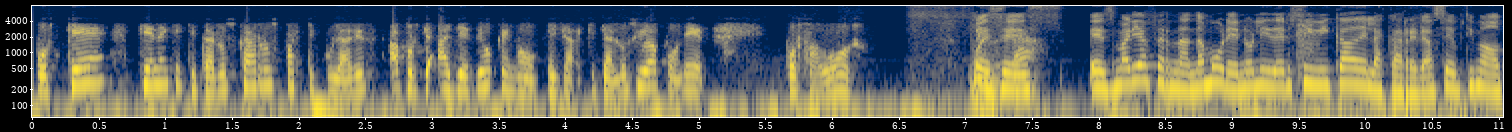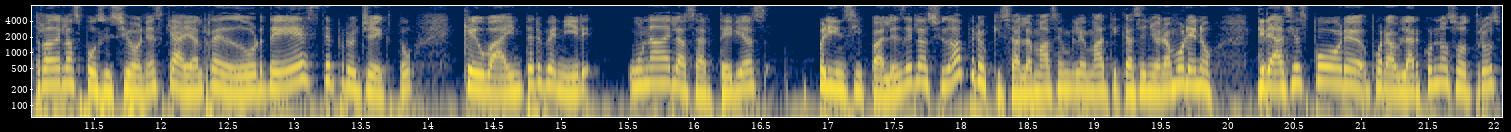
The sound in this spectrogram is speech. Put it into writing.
¿por qué tienen que quitar los carros particulares? Ah, porque ayer dijo que no, que ya, que ya los iba a poner. Por favor. Pues es, es María Fernanda Moreno, líder cívica de la carrera séptima, otra de las posiciones que hay alrededor de este proyecto que va a intervenir una de las arterias principales de la ciudad, pero quizá la más emblemática. Señora Moreno, gracias por, eh, por hablar con nosotros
